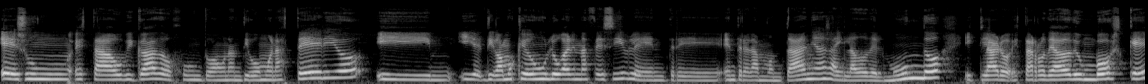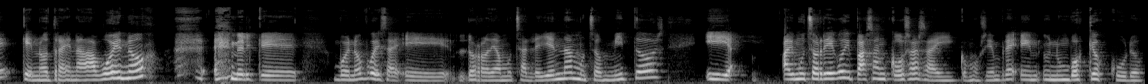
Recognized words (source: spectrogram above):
Es un, está ubicado junto a un antiguo monasterio y, y, digamos que es un lugar inaccesible entre, entre las montañas, aislado del mundo y claro, está rodeado de un bosque que no trae nada bueno, en el que bueno, pues eh, lo rodean muchas leyendas, muchos mitos y hay mucho riego y pasan cosas ahí, como siempre, en, un bosque oscuro.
